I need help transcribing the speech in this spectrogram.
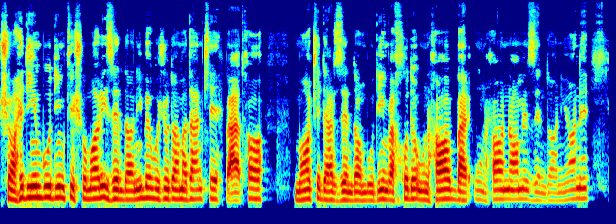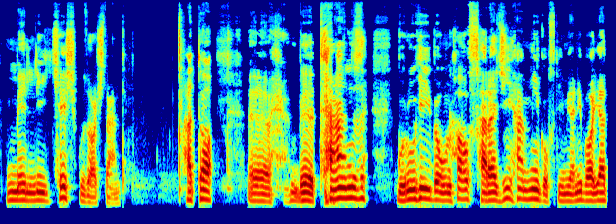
شاهد این بودیم که شماری زندانی به وجود آمدند که بعدها ما که در زندان بودیم و خود اونها بر اونها نام زندانیان ملی کش گذاشتند. حتی به تنز گروهی به اونها فرجی هم می گفتیم یعنی باید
